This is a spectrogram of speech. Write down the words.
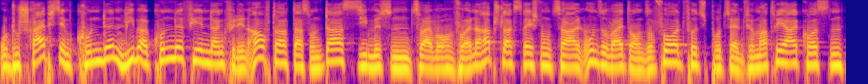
und du schreibst dem Kunden, lieber Kunde, vielen Dank für den Auftrag, das und das. Sie müssen zwei Wochen vorher eine Abschlagsrechnung zahlen und so weiter und so fort. 40 Prozent für Materialkosten.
